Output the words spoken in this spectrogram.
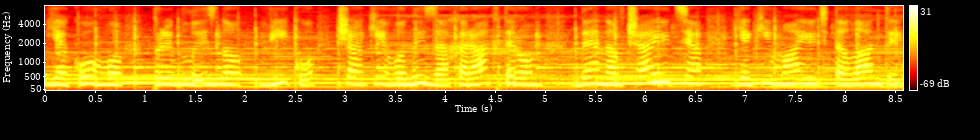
якого приблизно віку, чакі вони за характером, де навчаються, які мають таланти,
